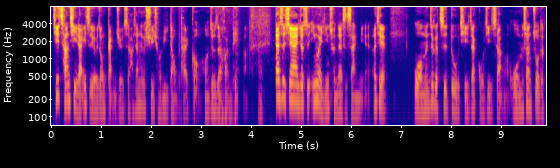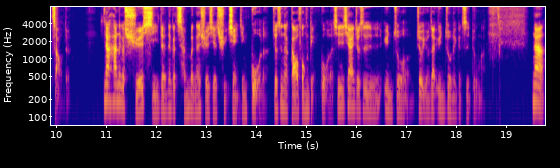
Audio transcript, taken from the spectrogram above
其实长期以来一直有一种感觉是好像那个需求力道不太够哦，就是在环评嘛。嗯。但是现在就是因为已经存在十三年，而且我们这个制度其实在国际上我们算做得早的。那他那个学习的那个成本跟学习的曲线已经过了，就是那高峰点过了。其实现在就是运作就有在运作的一个制度嘛。那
